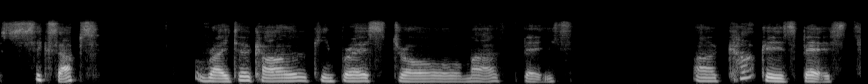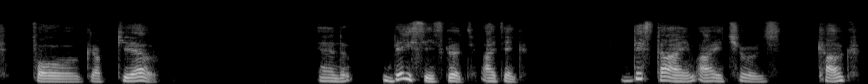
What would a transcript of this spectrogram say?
six apps, Writer, Calc, Impress, Draw, Math, Base. Uh, Calc is best for GraphQL. And Base is good, I think. This time I chose Calc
